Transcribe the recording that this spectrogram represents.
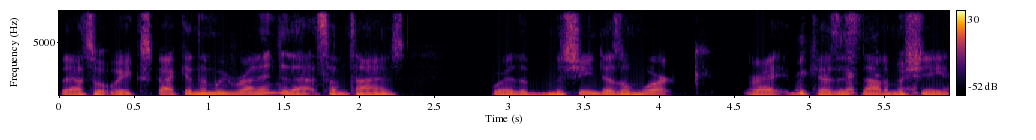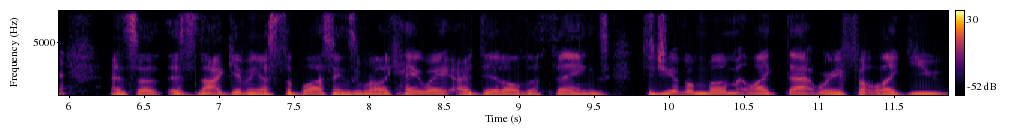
that's what we expect. And then we run into that sometimes where the machine doesn't work right? Because it's not a machine. and so it's not giving us the blessings. And we're like, hey, wait, I did all the things. Did you have a moment like that where you felt like you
